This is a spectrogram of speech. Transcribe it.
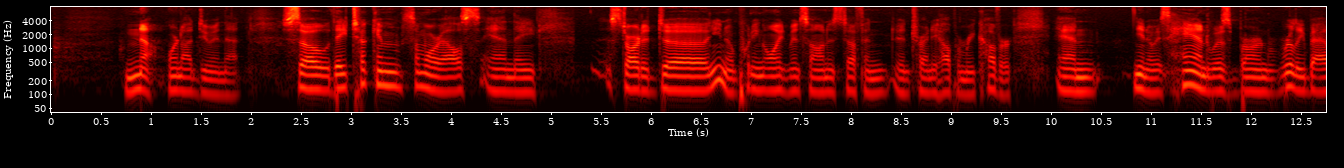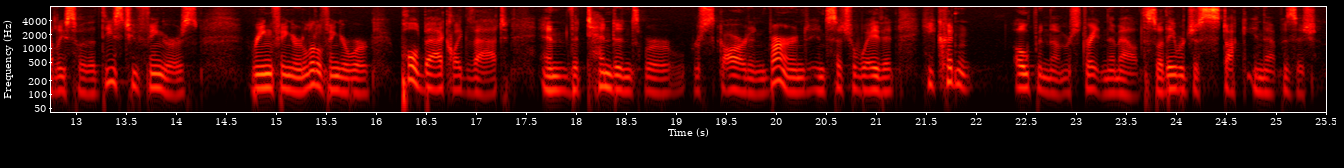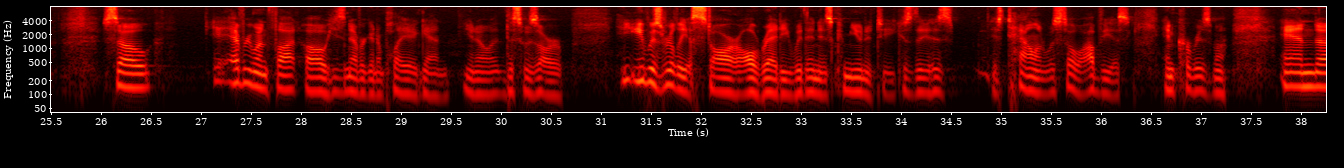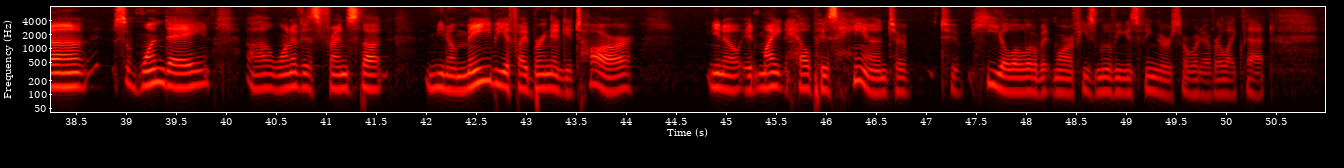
"No, we're not doing that." So they took him somewhere else, and they started, uh, you know, putting ointments on and stuff, and, and trying to help him recover. And you know, his hand was burned really badly so that these two fingers, ring finger and little finger, were pulled back like that, and the tendons were, were scarred and burned in such a way that he couldn't open them or straighten them out. So they were just stuck in that position. So everyone thought, oh, he's never going to play again. You know, this was our. He, he was really a star already within his community because his his talent was so obvious and charisma, and uh, so one day, uh, one of his friends thought, you know, maybe if I bring a guitar, you know, it might help his hand to to heal a little bit more if he's moving his fingers or whatever like that.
